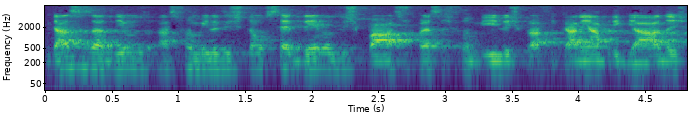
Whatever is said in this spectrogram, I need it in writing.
graças a Deus, as famílias estão cedendo os espaços para essas famílias para ficarem abrigadas.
